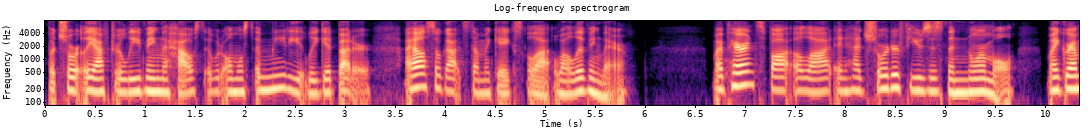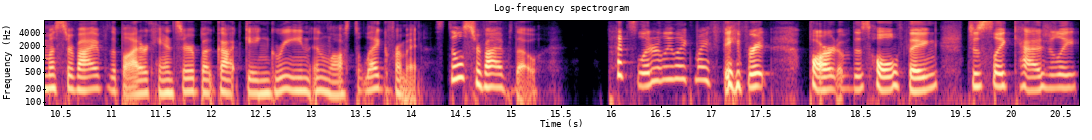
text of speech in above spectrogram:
but shortly after leaving the house, it would almost immediately get better. I also got stomach aches a lot while living there. My parents fought a lot and had shorter fuses than normal. My grandma survived the bladder cancer but got gangrene and lost a leg from it. Still survived though. That's literally like my favorite part of this whole thing. Just like casually,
